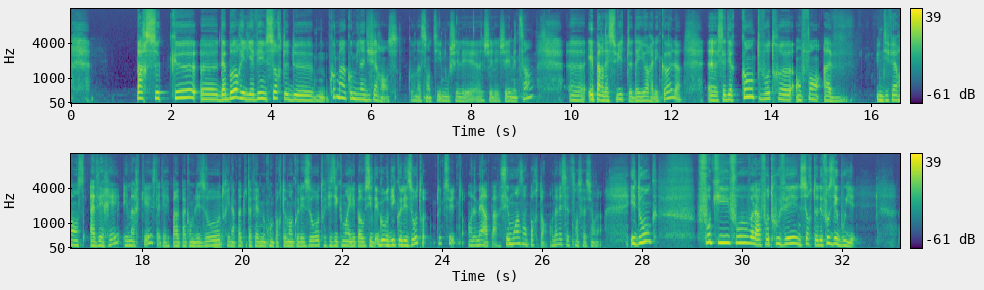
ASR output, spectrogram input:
Parce que euh, d'abord il y avait une sorte de comme, comme une indifférence qu'on a senti, nous, chez les, chez les, chez les médecins, euh, et par la suite, d'ailleurs, à l'école. Euh, c'est-à-dire, quand votre enfant a une différence avérée et marquée, c'est-à-dire il ne parle pas comme les autres, il n'a pas tout à fait le même comportement que les autres, et physiquement il n'est pas aussi dégourdi que les autres, tout de suite on le met à part. C'est moins important. On avait cette sensation-là. Et donc, faut qu'il faut voilà, faut trouver une sorte de, faut se débrouiller.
